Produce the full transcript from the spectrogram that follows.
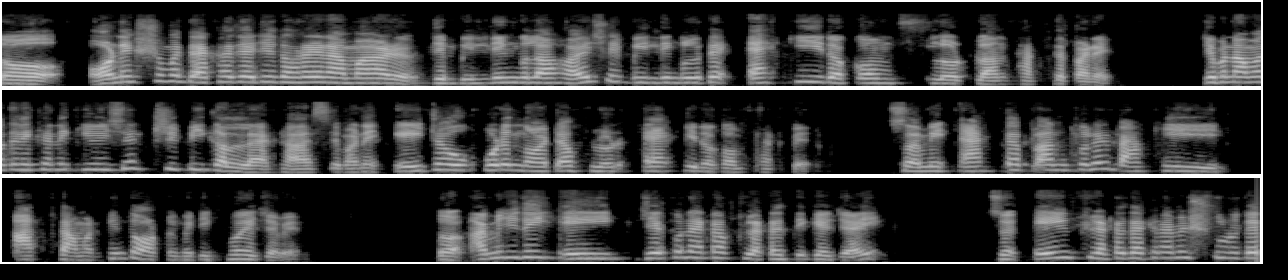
তো অনেক সময় দেখা যায় যে ধরেন আমার যে বিল্ডিংগুলো হয়, সেই বিল্ডিং গুলোতে একই রকম ফ্লোর প্ল্যান থাকতে পারে। যেমন আমাদের এখানে কি হয়েছে? ট্রিপিক্যাল লেখা আছে মানে এইটা উপরে নয়টা ফ্লোর একই রকম থাকবে। সো আমি একটা প্ল্যান করলে বাকি আটটা আমার কিন্তু অটোমেটিক হয়ে যাবে। তো আমি যদি এই যে কোনো একটা ফ্ল্যাটের দিকে যাই তো এই ফ্ল্যাটে দেখেন আমি শুরুতে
